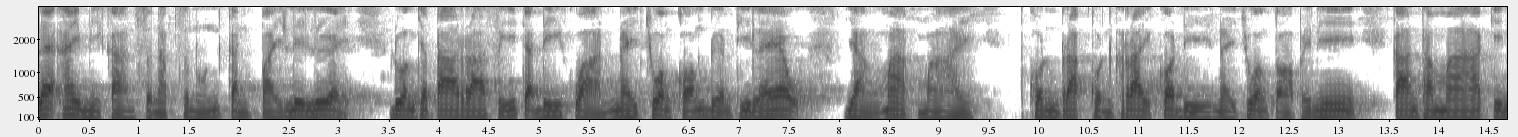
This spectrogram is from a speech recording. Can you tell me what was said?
และให้มีการสนับสนุนกันไปเรื่อยๆ ดวงชะตาราศีจะดีกว่าในช่วงของเดือนที่แล้ว อย่างมากมาย คนรักคนใคร่ก็ดีในช่วงต่อไปนี้ การทำมาหากิน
